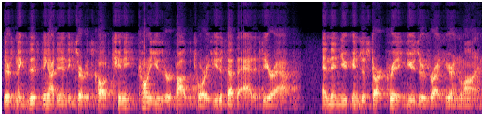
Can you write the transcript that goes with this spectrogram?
there's an existing identity service called Kony User Repositories. You just have to add it to your app, and then you can just start creating users right here in line.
